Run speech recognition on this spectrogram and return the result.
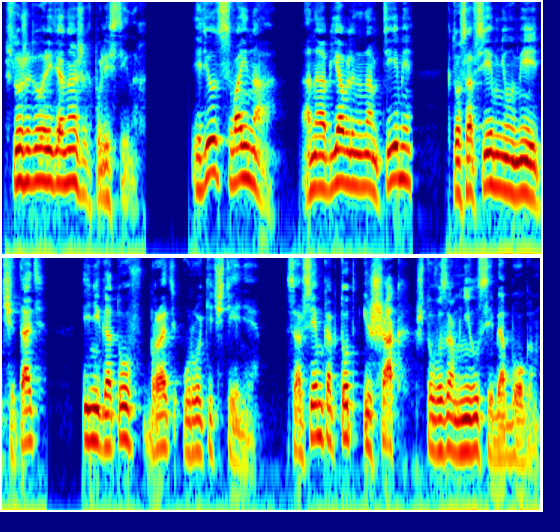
Что же говорить о наших Палестинах? Идет война. Она объявлена нам теми, кто совсем не умеет читать и не готов брать уроки чтения. Совсем как тот Ишак, что возомнил себя Богом.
